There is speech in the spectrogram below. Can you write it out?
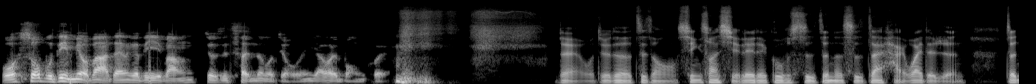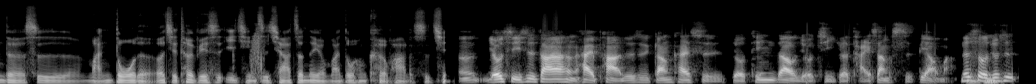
我说不定没有办法在那个地方就是撑那么久，我应该会崩溃。对，我觉得这种心酸血泪的故事，真的是在海外的人。真的是蛮多的，而且特别是疫情之下，真的有蛮多很可怕的事情。嗯、呃，尤其是大家很害怕，就是刚开始有听到有几个台上死掉嘛，那时候就是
